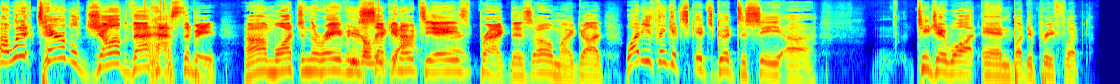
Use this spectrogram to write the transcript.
uh, what a terrible job that has to be. I'm watching the Ravens' second guy. OTAs practice. Oh my God! Why do you think it's it's good to see uh, T.J. Watt and Bud Dupree flipped?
